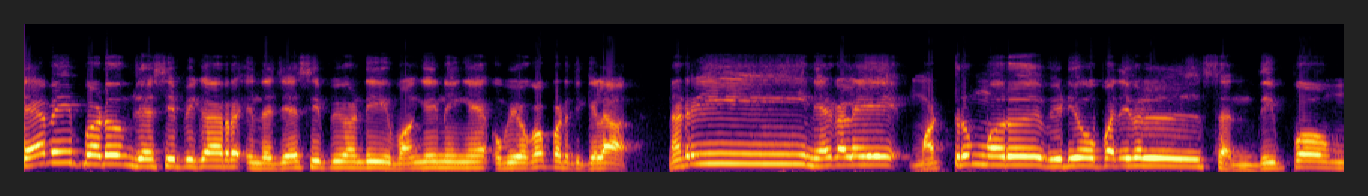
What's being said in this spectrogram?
தேவைப்படும் ஜேசிபிக்கார் இந்த ஜேசிபி வண்டி வாங்கி நீங்கள் உபயோகப்படுத்திக்கலாம். நன்றி நேர்களே. மற்றும் ஒரு வீடியோ பதிவில் சந்திப்போம்.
